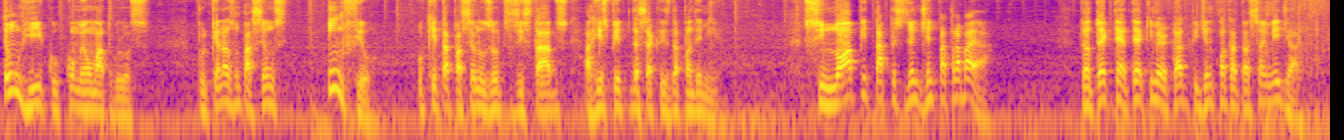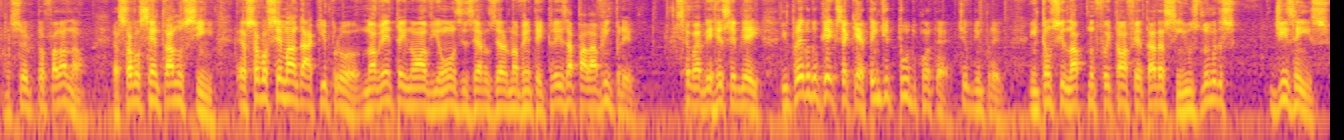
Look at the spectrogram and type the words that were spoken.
tão rico como é o Mato Grosso. Porque nós não passamos ínfio o que está passando nos outros estados a respeito dessa crise da pandemia. Sinop está precisando de gente para trabalhar. Tanto é que tem até aqui mercado pedindo contratação imediata. Não sei o que estou falando, não. É só você entrar no Cine. É só você mandar aqui pro 9911 0093 a palavra emprego. Você vai ver, receber aí. Emprego do que que você quer? Tem de tudo quanto é tipo de emprego. Então Sinop não foi tão afetada assim. Os números dizem isso.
